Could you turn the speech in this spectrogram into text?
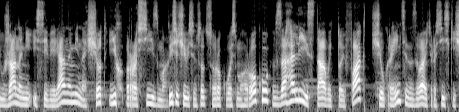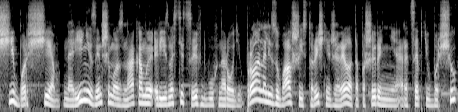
южанами і сєвєрянами насчет їх росізма 1848 року взагалі ставить той факт, що українці називають російські щі борщем на рівні з іншими ознаками різності цих двох народів. Проаналізувавши історичні джерела та поширення рецептів борщу,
